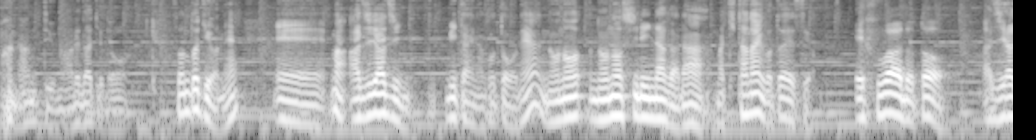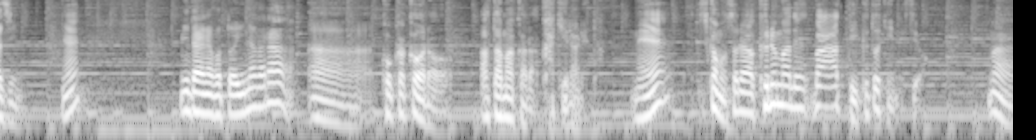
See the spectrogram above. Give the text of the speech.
まあなんていうのあれだけどその時はね、えー、まあアジア人みたいなことをねのの罵りながら、まあ、汚いことですよ。F ワードとアジア人ね。みたいなことを言いながらあコカ・コーラを頭からかけられた。ね。しかもそれは車でバーって行く時にですよ。まあ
